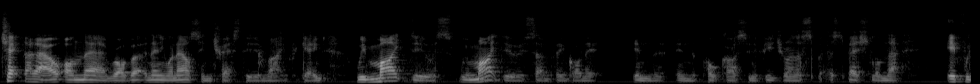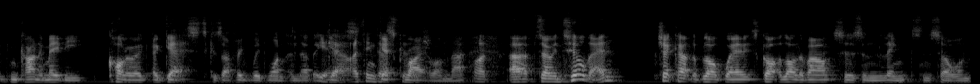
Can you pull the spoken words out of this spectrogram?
check that out on there, Robert, and anyone else interested in writing for games. We might do a, we might do something on it in the in the podcast in the future on a, spe- a special on that if we can kind of maybe collar a, a guest because I think we'd want another Yeah, guest I think that's guest good. writer on that. Uh, so until then, check out the blog where it's got a lot of answers and links and so on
